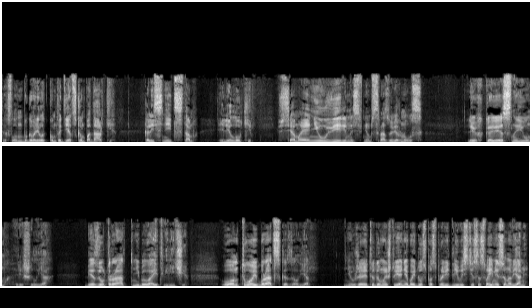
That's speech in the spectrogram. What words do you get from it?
так словно бы говорил о каком-то детском подарке, колесниц там или луки». Вся моя неуверенность в нем сразу вернулась. «Легковесный ум», — решил я. «Без утрат не бывает величия». «Он твой брат», — сказал я. «Неужели ты думаешь, что я не обойдусь по справедливости со своими сыновьями?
